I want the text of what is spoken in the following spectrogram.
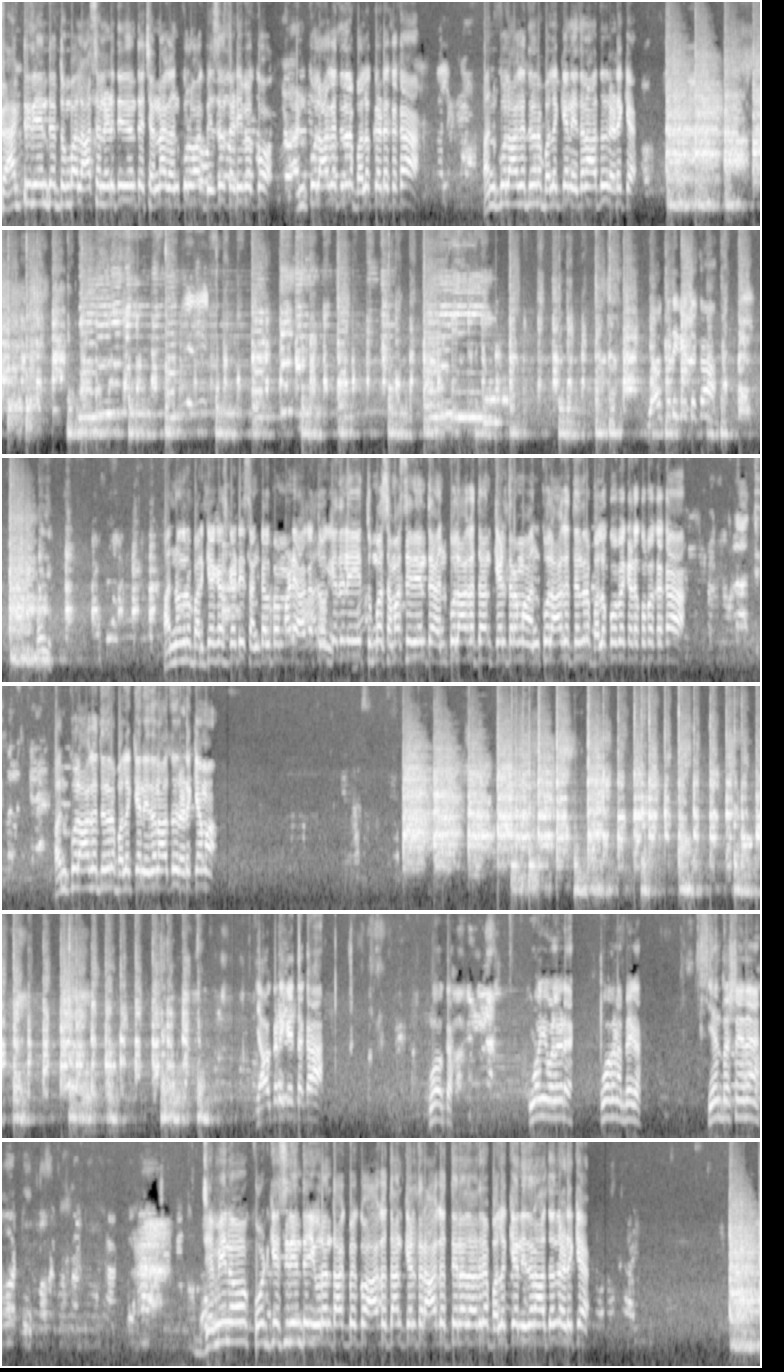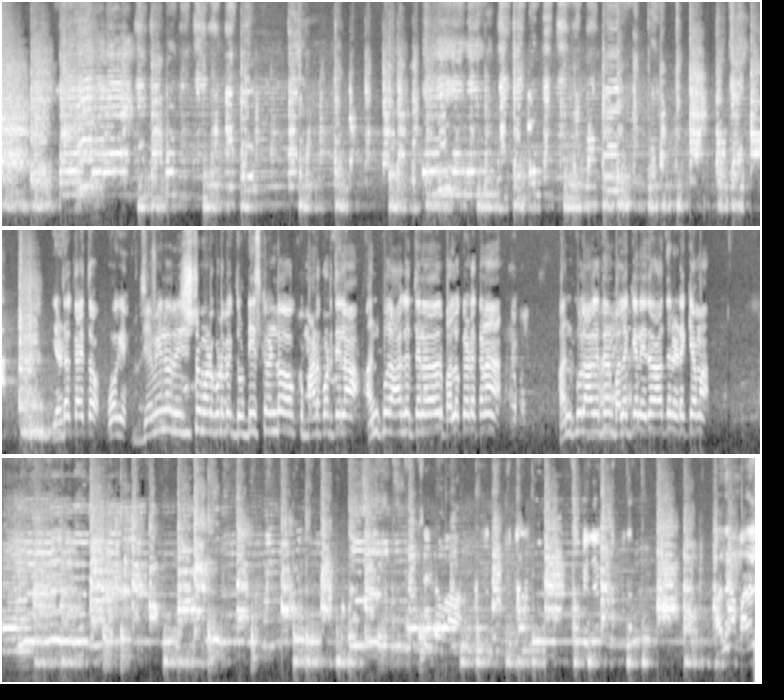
Factory ಅಂತ ತುಂಬಾ loss ನಡೀತಿದೆ ಅಂತ ಚೆನ್ನಾಗಿ ಅನುಕೂಲವಾಗಿ ಬಿಸ್ನೆಸ್ ನಡಿಬೇಕು. ಅನುಕೂಲ ಆಗತ್ತೆ ಅಂದ್ರೆ ಬಲಕ್ಕೆ ಎಡಕಕ್ಕ ಅನುಕೂಲ ಆಗತ್ತೆ ಅಂದ್ರೆ ಬಲಕ್ಕೆ ನಿಧಾನ ಆತಂದ್ರೆ ಎಡಕ್ಕೆ ಯಾವ ಕಡೆಗೆ ಐತಕ್ಕ ಹೋಗಿ ಹನ್ನೊಂದ್ರ ಬರ್ಕೆ ಕಸ್ಕಟ್ಟಿ ಸಂಕಲ್ಪ ಮಾಡಿ ಆಗತ್ತೆ ಆರೋಗ್ಯದಲ್ಲಿ ತುಂಬಾ ಸಮಸ್ಯೆ ಇದೆ ಅಂತ ಅನುಕೂಲ ಆಗತ್ತ ಅಂತ ಕೇಳ್ತಾರಮ್ಮ. ಅನುಕೂಲ ಆಗತ್ತೆ ಅಂದ್ರೆ ಬಲಕ್ ಹೋಗ್ಬೇಕು ಎಡಕೋಬೇಕ ಅನುಕೂಲ ಆಗತ್ತೆ ಅಂದ್ರೆ ಬಲಕ್ಕೆ ನಿಧಾನ ಅಮ್ಮ ಯಾವ ಕಡೆಗೆ ಐತಕ್ಕ? ಹೋಗಕ್ಕ. ಹೋಗಿ ಒಳಗಡೆ. ಹೋಗೋಣ ಬೇಗ. ಏನ್ ಪ್ರಶ್ನೆ ಇದೆ? ಜಮೀನು ಕೋರ್ಟ್ ಕೇಸ್ ಇದೆ ಅಂತ ಇವ್ರಂತ ಹಾಕ್ಬೇಕು, ಆಗತ್ತಾ ಅಂತ ಕೇಳ್ತಾರೆ. ಆಗತ್ತೆ ಅನ್ನೋದಾದ್ರೆ ಬಲಕ್ಕೆ ನಿಧನ ಆತಂದ್ರೆ ಅಡಕೆ ಎಡಕ್ಕಾಯ್ತು ಹೋಗಿ. ಜಮೀನು ರಿಜಿಸ್ಟರ್ ಮಾಡ್ಕೊಡ್ಬೇಕು, ದುಡ್ಡು ಇಸ್ಕೊಂಡು ಮಾಡ್ಕೊಡ್ತಿಲ್ಲ. ಅನುಕೂಲ ಆಗತ್ತೆ ಅನ್ನೋದಾದ್ರೆ ಬಲಕ್ಕೆ ಎಡಕಣ ಅನುಕೂಲ ಆಗತ್ತೆ ಬಲಕ್ಕೆ ನಿಧಾನ ಆದ್ರೆ அதெல்லாம் மணல்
